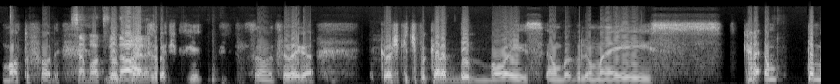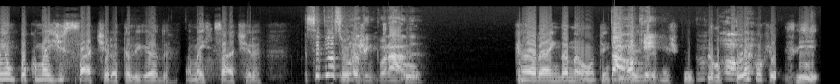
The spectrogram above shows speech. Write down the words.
Moto foda. Essa moto The foi da hora. Boys, eu acho que... Essa moto foi legal. Eu acho que, tipo, cara, The Boys é um bagulho mais... Cara, é um, também um pouco mais de sátira, tá ligado? É mais sátira. Você viu a segunda acho que, temporada? tipo, Cara, ainda não, eu tenho Tá, que ver. ok. velho, Mas, tipo, pelo Ó, pouco que eu vi,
